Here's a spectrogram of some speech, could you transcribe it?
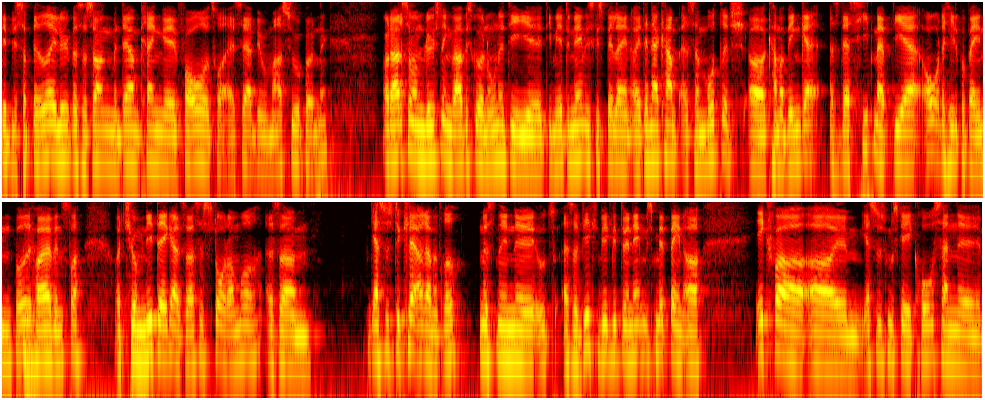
det blev så bedre i løbet af sæsonen, men der omkring øh, foråret, tror jeg, især vi var meget sure på den, ikke? Og der er det som om løsningen var, at vi skulle have nogle af de, øh, de mere dynamiske spillere ind, og i den her kamp, altså Modric og Kammervinga, altså deres heatmap, de er over det hele på banen, både mm. i højre og venstre, og Tchouameni dækker altså også et stort område. Altså, øhm, jeg synes, det klæder Real Madrid med sådan en uh, altså virkelig, virkelig dynamisk midtbane, og ikke for, og uh, jeg synes måske, Kroos, han, uh,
